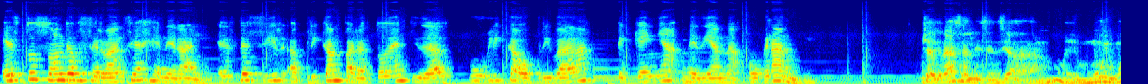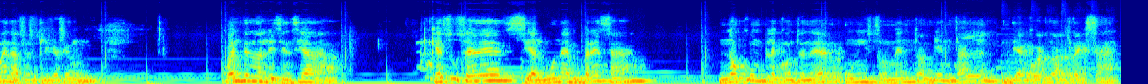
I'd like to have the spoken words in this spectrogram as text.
Estos son de observancia general, es decir, aplican para toda entidad pública o privada, pequeña, mediana o grande. Muchas gracias, licenciada. Muy, buena su explicación. Cuéntenos, licenciada, ¿qué sucede si alguna empresa no cumple con tener un instrumento ambiental de acuerdo al REXA?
